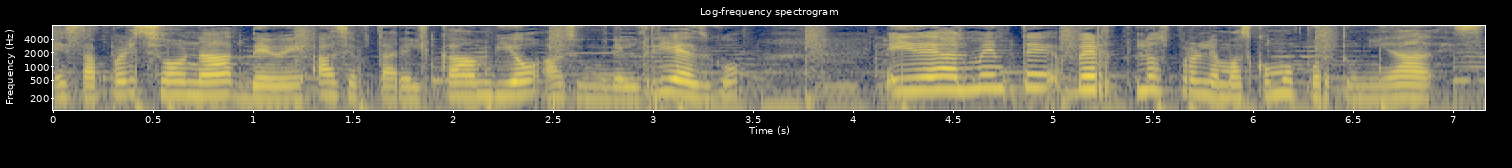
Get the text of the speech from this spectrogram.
Esta persona debe aceptar el cambio, asumir el riesgo e idealmente ver los problemas como oportunidades.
